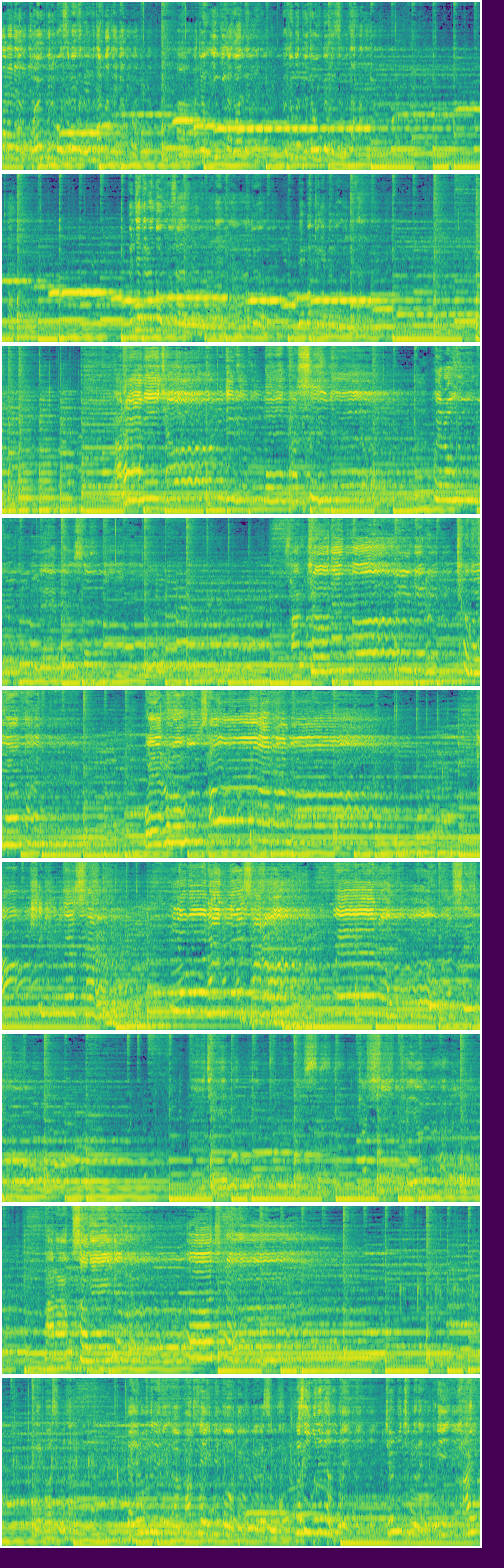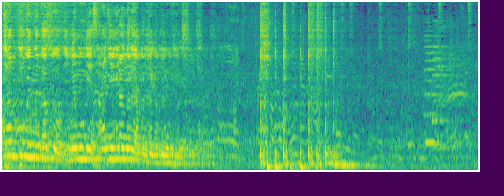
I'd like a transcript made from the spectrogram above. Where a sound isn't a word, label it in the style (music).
옛날에는 조용필 목소리하고 너무 닮았대갖고 어, 아주 인기가 좋았는데 요즘은 더 좋은 것 같습니다. (laughs) 자, 언제 들어도 구수한 박수의 힘이 또더큰것 같습니다. 그래서 이번에는 우리 젊은 층들의 우리 한참 뛰고 있는 가수 임영웅의 사랑 얘기라는 노래 한번 제가 불러드리겠습니다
